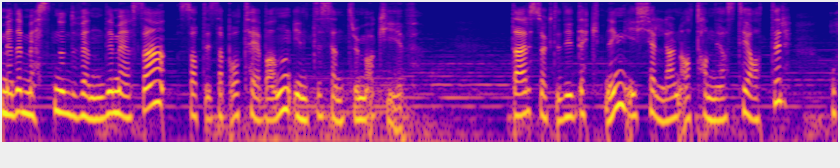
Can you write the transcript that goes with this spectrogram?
Med det mest nødvendige med seg satte de seg på T-banen inn til sentrum av Kyiv. Der søkte de dekning i kjelleren av Tanjas teater og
